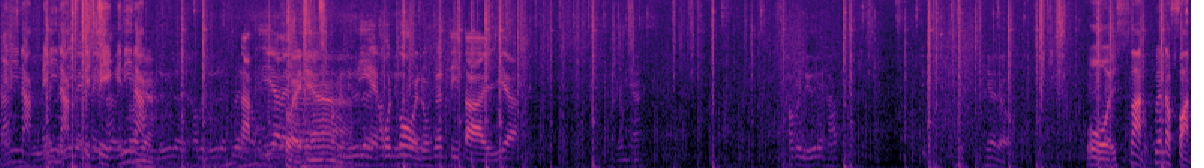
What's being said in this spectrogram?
หนักไอ้นี่หนักไอ้นี่หนักไอ้นี่หนักติดเบรกไอ้นี่หนักหนักเฮียอะไรสวยเฮียนี่ไงโคตรโง่เลยโดนเพื่อนตีตายเฮียเป็นไงเข้าไปลื้อเลยครับเนี่ยเดี๋ยวโอ้ยสัตว์เพื่อนดับฝัน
